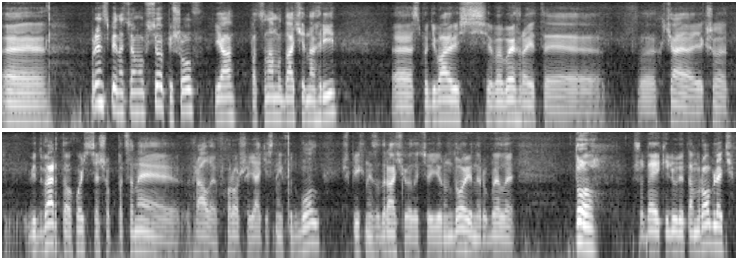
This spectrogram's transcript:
Е, в принципі, на цьому все. Пішов я. Пацанам удачі на грі. Е, сподіваюсь, ви виграєте. Е, Хоча, якщо відверто, хочеться, щоб пацани грали в хороший якісний футбол, щоб їх не задрачували цією ерундою, не робили то, що деякі люди там роблять.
